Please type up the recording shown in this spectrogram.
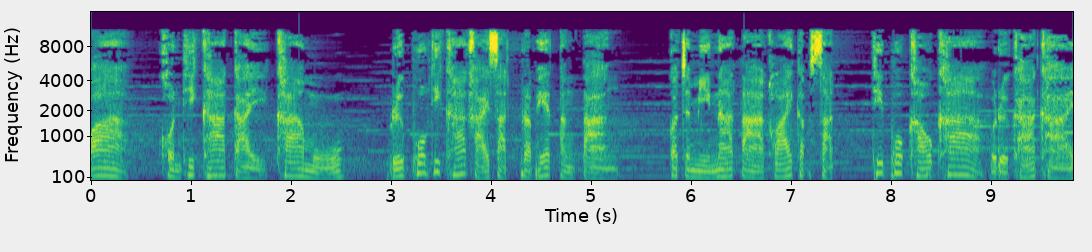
ว่า คนที่ฆ่าไก่ฆ่าหมู หรือพวกที่ค้าขายสัตว์ประเภทต่างๆ ก็จะมีหน้าตาคล้ายกับสัตว์ที่พวกเขาฆ่าหรือค้าขาย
